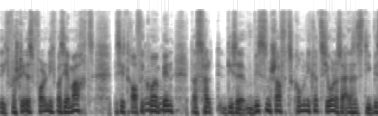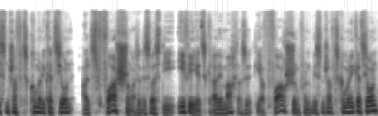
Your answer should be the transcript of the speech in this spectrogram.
Ich verstehe das voll nicht, was ihr macht, bis ich drauf gekommen mhm. bin, dass halt diese Wissenschaftskommunikation, also einerseits die Wissenschaftskommunikation Kommunikation als Forschung, also das, was die EFE jetzt gerade macht, also die Erforschung von Wissenschaftskommunikation,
